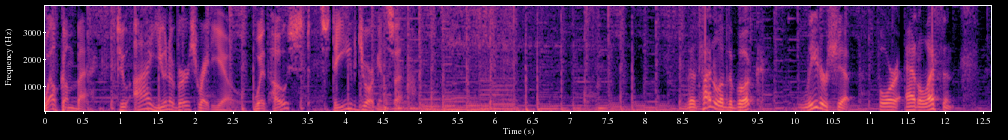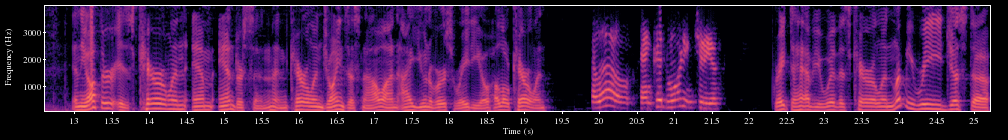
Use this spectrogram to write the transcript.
Welcome back to iUniverse Radio with host Steve Jorgensen. The title of the book Leadership for Adolescents. And the author is Carolyn M. Anderson, and Carolyn joins us now on iUniverse Radio. Hello, Carolyn. Hello, and good morning to you. Great to have you with us, Carolyn. Let me read just a,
